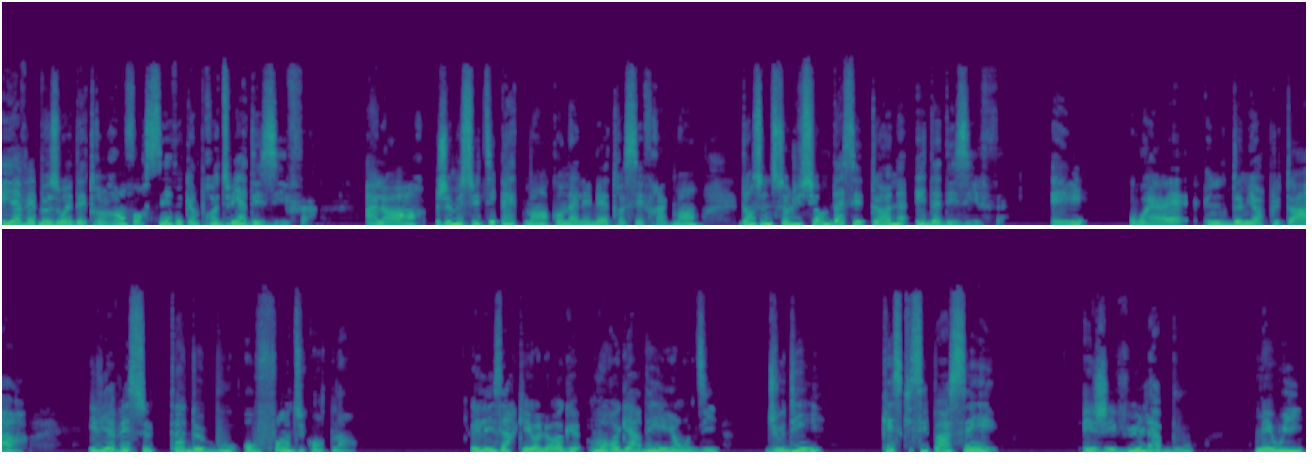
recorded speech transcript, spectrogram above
et avait besoin d'être renforcée avec un produit adhésif. Alors, je me suis dit bêtement qu'on allait mettre ces fragments dans une solution d'acétone et d'adhésif. Et, ouais, une demi-heure plus tard, il y avait ce tas de boue au fond du contenant et les archéologues m'ont regardé et ont dit Judy, qu'est-ce qui s'est passé? Et j'ai vu la boue. Mais oui,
